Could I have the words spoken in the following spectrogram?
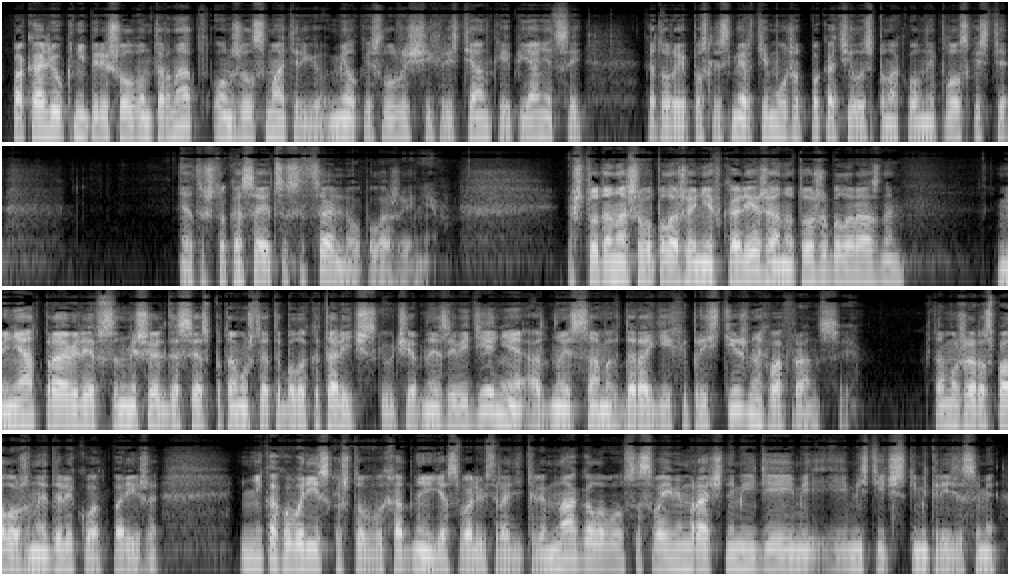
Пока Люк не перешел в интернат, он жил с матерью, мелкой служащей, христианкой и пьяницей, которая после смерти мужа покатилась по наклонной плоскости. Это что касается социального положения. Что до нашего положения в коллеже, оно тоже было разным. Меня отправили в Сан-Мишель-де-Сес, потому что это было католическое учебное заведение, одно из самых дорогих и престижных во Франции, к тому же расположенное далеко от Парижа. Никакого риска, что в выходные я свалюсь родителям на голову со своими мрачными идеями и мистическими кризисами.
